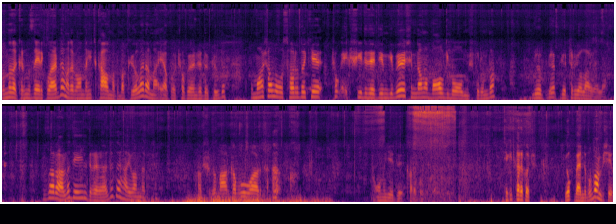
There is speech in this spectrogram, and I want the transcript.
Bunda da kırmızı erik vardı ama tabii onda hiç kalmadı. Bakıyorlar ama yok o çok önce döküldü. Bu maşallah o sarıdaki çok ekşiydi dediğim gibi. Şimdi ama bal gibi olmuş durumda. Löp löp götürüyorlar valla. Zararlı değildir herhalde de hayvanlar için. Ha şurada nar kabuğu vardı. Onu yedi karakoç. Çekit karakoç. Yok bende babam bir şey.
